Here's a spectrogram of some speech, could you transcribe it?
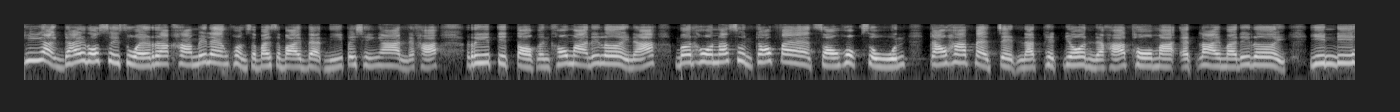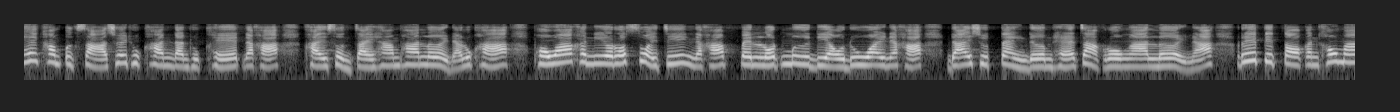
ที่อยากได้รถสวยๆราคาไม่แรงผ่อนสบายๆ แบบนี้ไปใช้งานนะคะ รีบติดต่อกันเข้ามาได้เลยนะ เบอร์โทรนัด0 9 8 2 6 0 9 5 8 7 นัดเพชรยนต์นะคะ โทรมาแอดไลน์มาได้เลย ยินดีให้คำปรึกษาช่วยทุกคันดันทุกเคสนะคะ ใครสนใจห้ามพลาดเลยนะลูกค้า เพราะว่าคันนี้รถสวยจริงนะคะ เป็นรถมือเดียวด้วยนะคะ ได้ชุดแต่งเดิมแท้จากโรงงานเลยนะ รีบติดต่อกันเข้ามา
